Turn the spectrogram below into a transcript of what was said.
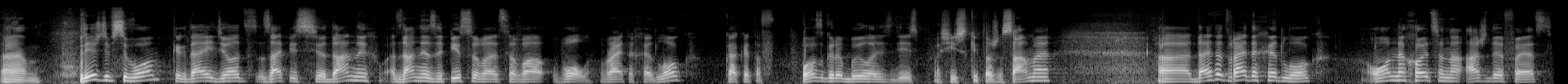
Эм, Прежде всего, когда идет запись данных, данные записываются в WAL, в write ahead log, как это в Postgre было, здесь практически то же самое. Э, Да, этот write ahead log, он находится на HDFS,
